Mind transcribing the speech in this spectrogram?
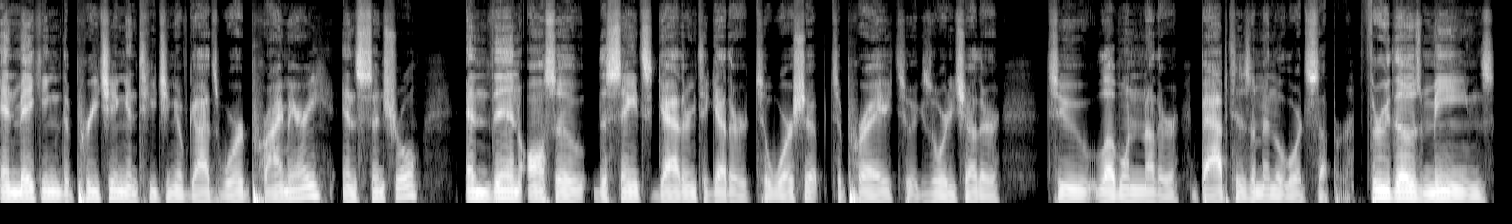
and making the preaching and teaching of God's word primary and central. And then also the saints gathering together to worship, to pray, to exhort each other, to love one another, baptism and the Lord's Supper. Through those means,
